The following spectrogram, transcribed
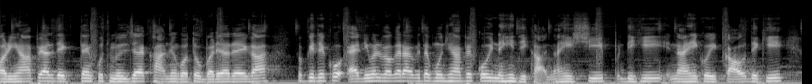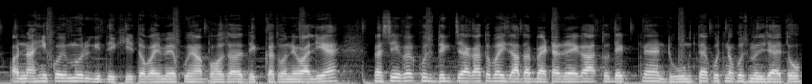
और यहाँ पर यार देखते हैं, कुछ मिल जाए खाने को तो बढ़िया रहेगा। क्योंकि तो देखो एनिमल वगैरह अभी तक मुझे यहाँ पे कोई नहीं दिखा। ना ही शीप दिखी, ना ही कोई काव दिखी, और ना ही कोई मुर्गी दिखी। तो भाई मेरे को यहाँ बहुत ज़्यादा दिक्कत होने वाली है। वैसे अगर कुछ दिख जाएगा तो भाई ज़्यादा बेटर रहेगा। तो देखते हैं, ढूंढते हैं, कुछ ना कुछ मिल जाए तो।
